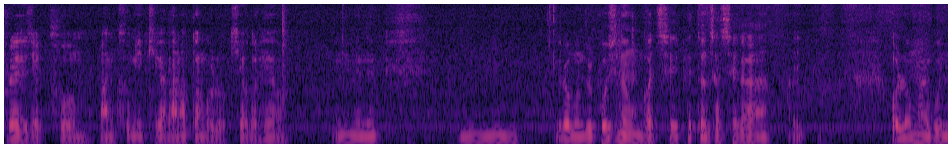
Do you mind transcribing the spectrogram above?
브레드 제품만큼 인기가 많았던 걸로 기억을 해요. 왜냐면은 음, 여러분들 보시는 것 같이 패턴 자체가 이 얼룩말 무,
